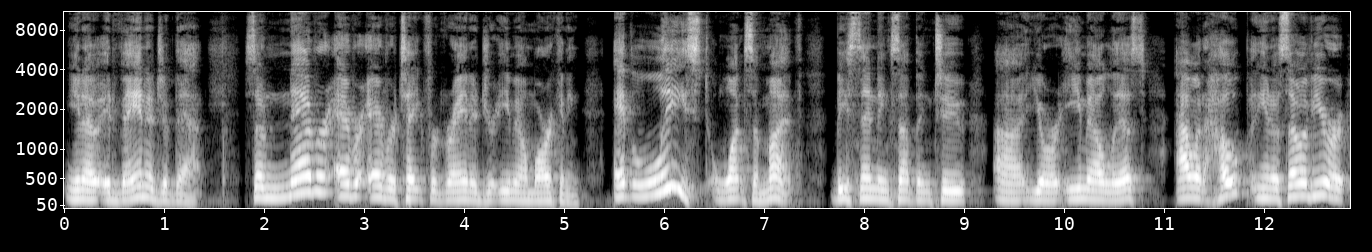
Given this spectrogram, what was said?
you know, advantage of that. So never, ever, ever take for granted your email marketing. At least once a month, be sending something to uh, your email list. I would hope, you know, some of you are,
